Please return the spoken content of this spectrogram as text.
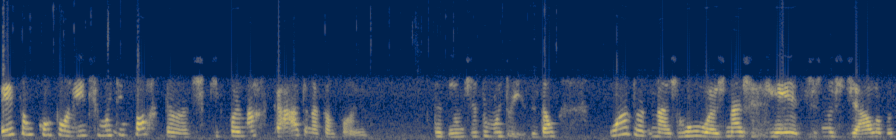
esse é um componente muito importante que foi marcado na campanha. Eu tenho dito muito isso. Então, quando nas ruas, nas redes, nos diálogos,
